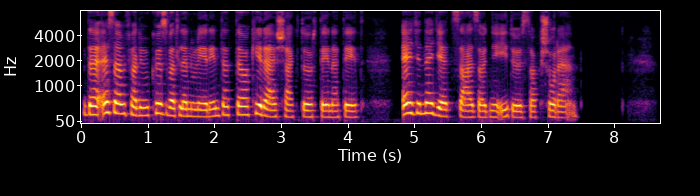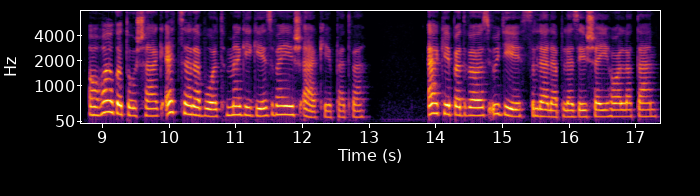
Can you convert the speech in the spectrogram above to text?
de ezen felül közvetlenül érintette a királyság történetét egy negyed századnyi időszak során. A hallgatóság egyszerre volt megigézve és elképedve. Elképedve az ügyész leleplezései hallatán,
